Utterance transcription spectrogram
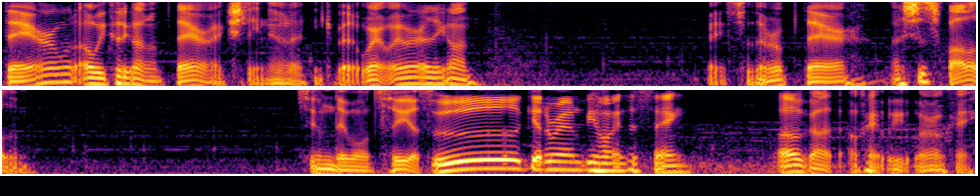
there? Oh, we could have gone up there, actually, now that I think about it. Where, where are they gone? Okay, so they're up there. Let's just follow them. Assume they won't see us. Ooh, get around behind the thing. Oh god. Okay, we, we're okay.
